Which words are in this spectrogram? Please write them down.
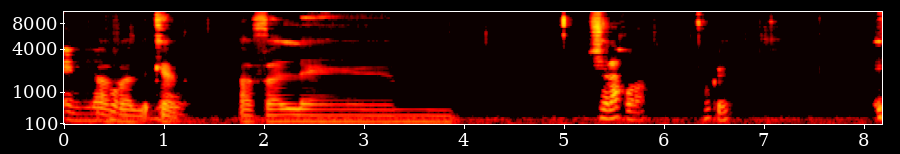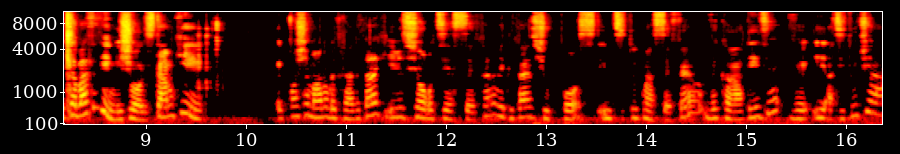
אין לעבוד. אבל, כן. אבל... שאלה אחרונה. אוקיי. התלבטתי אם לשאול, סתם כי, כמו שאמרנו בתחילת הפרק, איריס שור הוציאה ספר, והיא כתבה איזשהו פוסט עם ציטוט מהספר, וקראתי את זה, והציטוט שלה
